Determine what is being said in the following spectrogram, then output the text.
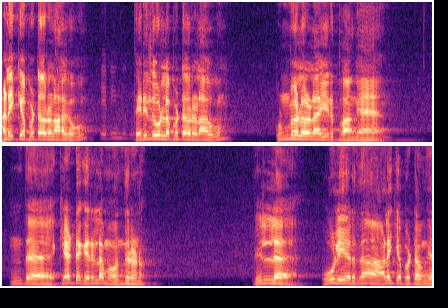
அழைக்கப்பட்டவர்களாகவும் தெரிந்து கொள்ளப்பட்டவர்களாகவும் உண்மையுள்ளவர்களாக இருப்பாங்க. இந்த கேட்டகரியில் நம்ம வந்துடணும் இல்லை ஊழியர் தான் அழைக்கப்பட்டவங்க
